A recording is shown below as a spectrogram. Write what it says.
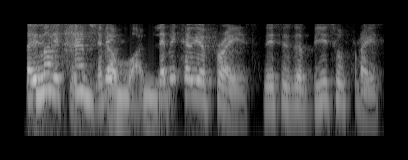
they must have let me- someone. Let me tell you a phrase. This is a beautiful phrase.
